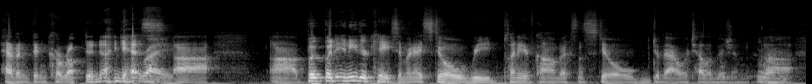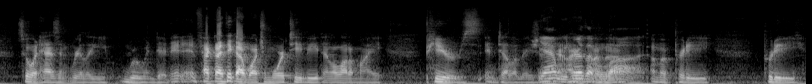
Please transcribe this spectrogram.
haven't been corrupted. I guess. Right. Uh, uh, but but in either case, I mean, I still read plenty of comics and still devour television. Uh, so it hasn't really ruined it. In, in fact, I think I watch more TV than a lot of my peers in television. Yeah, we hear that a I'm lot. I'm a pretty pretty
